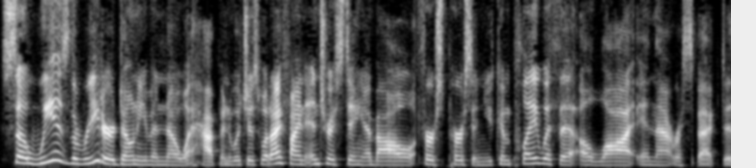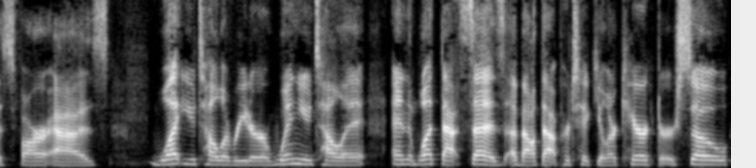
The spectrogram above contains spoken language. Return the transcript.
So we as the reader don't even know what happened which is what i find interesting about first person. You can play with it a lot in that respect as far as what you tell a reader when you tell it and what that says about that particular character. So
